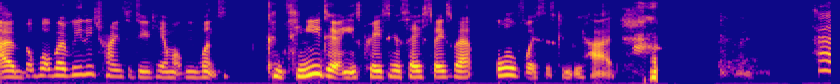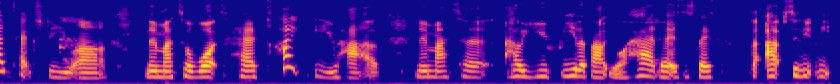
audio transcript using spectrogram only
Um, but what we're really trying to do here and what we want to continue doing is creating a safe space where all voices can be heard. Hair texture you are, no matter what hair type you have, no matter how you feel about your hair, there is a space for absolutely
